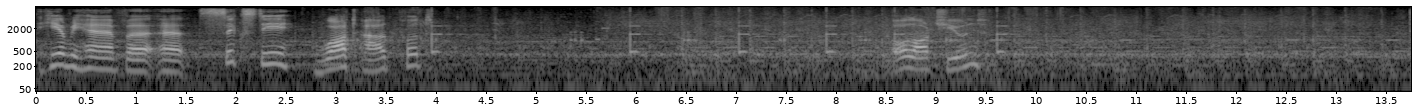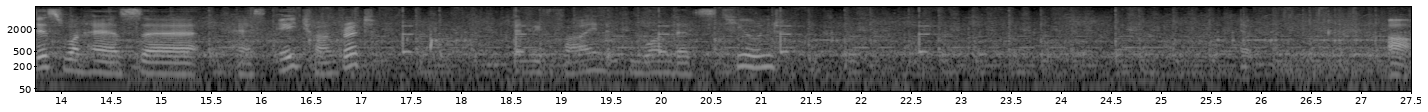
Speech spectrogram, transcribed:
here we have uh, a 60 watt output. All are tuned. this one has uh, has 800 can we find one that's tuned ah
